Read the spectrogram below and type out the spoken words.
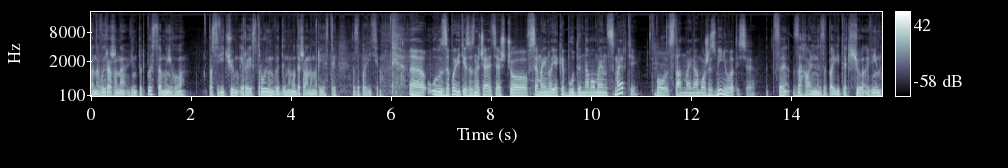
вона виражена, він підписує, ми його посвідчуємо і реєструємо в єдиному державному реєстрі заповітів. Е, У заповіті зазначається, що все майно, яке буде на момент смерті, бо стан майна може змінюватися. Це загальний заповіт. Якщо він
